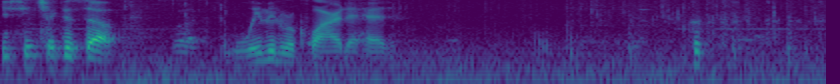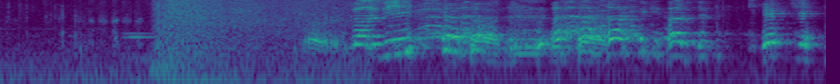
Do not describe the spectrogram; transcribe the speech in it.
You see, check this out. What? Women required a head. Alright. Not me! I got this kitchen.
